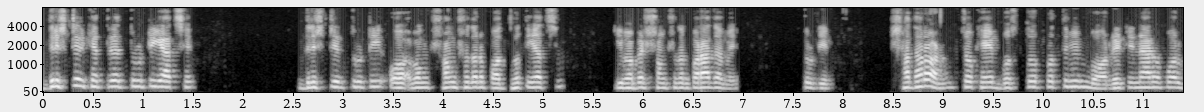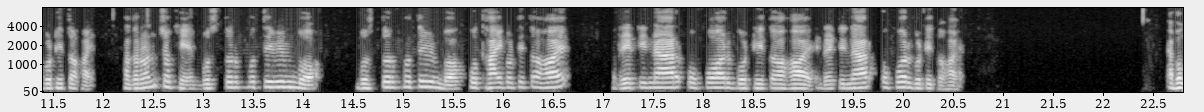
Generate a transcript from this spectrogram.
দৃষ্টির ক্ষেত্রে ত্রুটি আছে। দৃষ্টির ত্রুটি ও এবং সংশোধন পদ্ধতি আছে। কীভাবে সংশোধন করা যাবে? ত্রুটি। সাধারণ চোখে বস্তুর প্রতিবিম্ব রেটিনার উপর গঠিত হয়। সাধারণ চোখে বস্তুর প্রতিবিম্ব বস্তুর প্রতিবিম্ব কোথায় গঠিত হয়? রেটিনার উপর গঠিত হয়। রেটিনার উপর গঠিত হয়। এবং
